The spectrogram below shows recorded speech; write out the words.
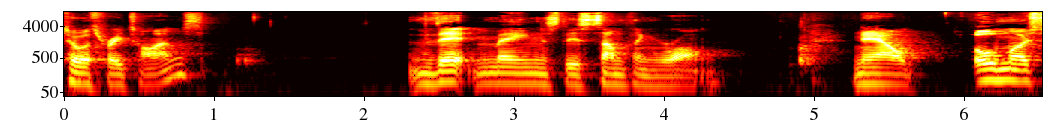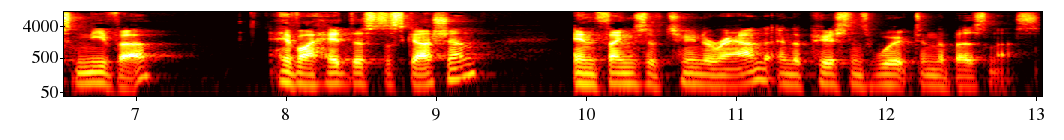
two or three times that means there's something wrong. Now, almost never have I had this discussion and things have turned around and the person's worked in the business.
